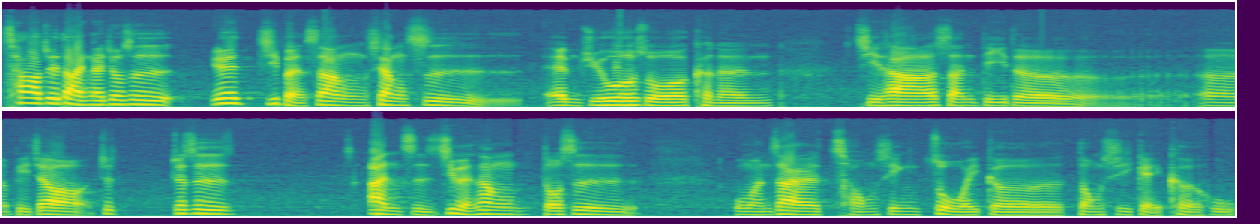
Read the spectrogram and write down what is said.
差最大应该就是因为基本上像是 MG，或者说可能。其他三 D 的呃比较就就是案子基本上都是我们在重新做一个东西给客户，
